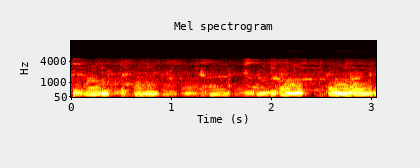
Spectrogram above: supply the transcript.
Thank you.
